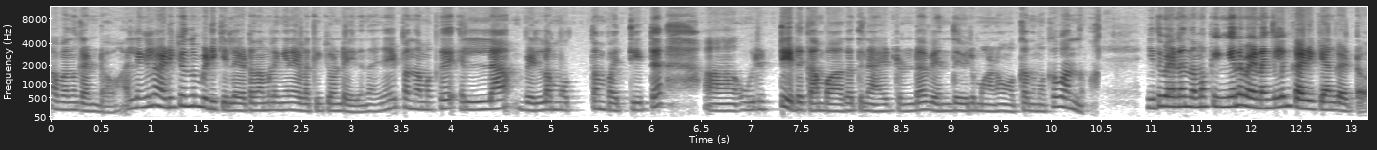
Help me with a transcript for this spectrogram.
അപ്പോൾ ഒന്ന് കണ്ടോ? അല്ലെങ്കിലും അടിക്കൊന്നും പിടിക്കില്ല കേട്ടോ നമ്മളിങ്ങനെ ഇളക്കിക്കൊണ്ടേ ഇരുന്ന് കഴിഞ്ഞാൽ ഇപ്പം നമുക്ക് എല്ലാ വെള്ളം മൊത്തം പറ്റിയിട്ട് ഉരുട്ടിയെടുക്കാൻ പാകത്തിനായിട്ടുണ്ട്. വെന്തയൊരു മണമൊക്കെ നമുക്ക് വന്നു. ഇത് വേണേൽ നമുക്ക് ഇങ്ങനെ വേണമെങ്കിലും കഴിക്കാം കേട്ടോ.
